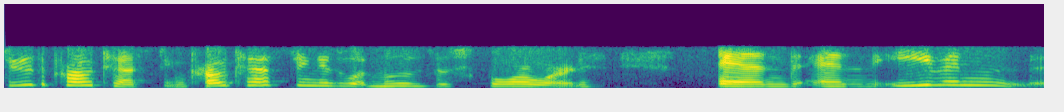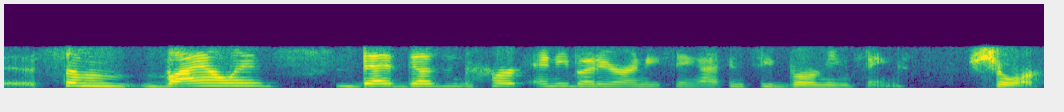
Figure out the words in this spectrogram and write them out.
Do the protesting. Protesting is what moves us forward. And and even some violence that doesn't hurt anybody or anything. I can see burning things. Sure.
